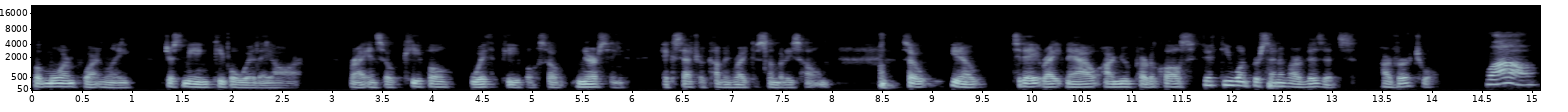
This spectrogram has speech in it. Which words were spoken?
but more importantly, just meeting people where they are, right? And so people with people, so nursing, etc., coming right to somebody's home. So, you know, today, right now, our new protocols, 51% of our visits are virtual. Wow.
